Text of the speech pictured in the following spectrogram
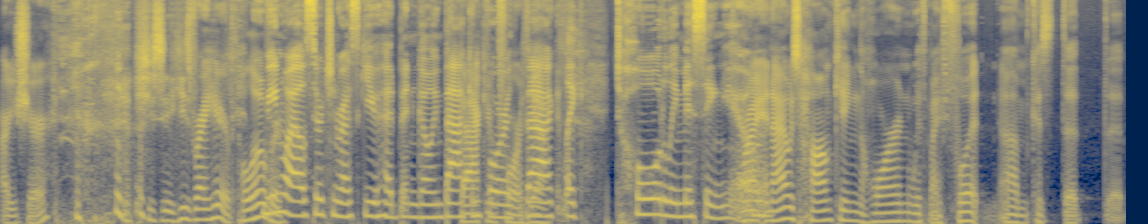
"Are you sure?" she said, "He's right here. Pull over." Meanwhile, search and rescue had been going back, Back and and forth, forth, yeah. back, like totally missing you. Right, and I was honking the horn with my foot because the the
